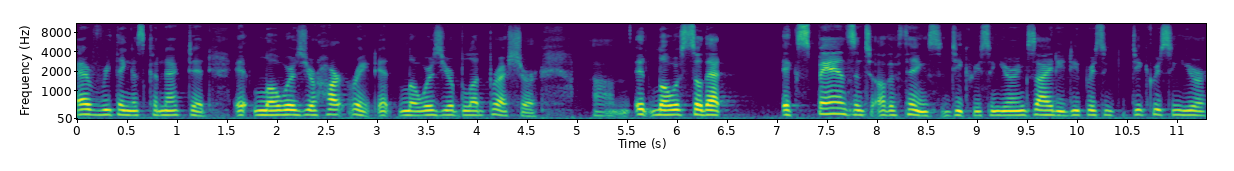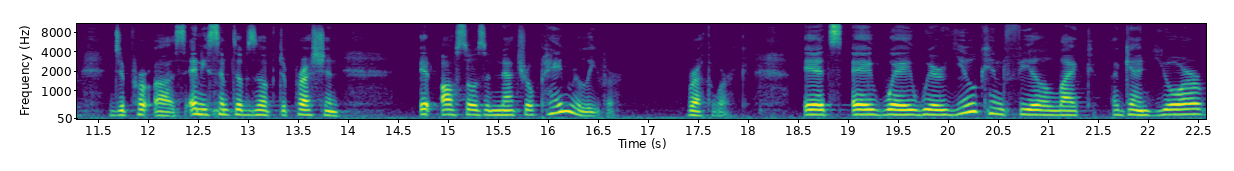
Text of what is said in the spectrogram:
Everything is connected. It lowers your heart rate, it lowers your blood pressure. Um, it lowers so that expands into other things, decreasing your anxiety, decreasing, decreasing your uh, any symptoms of depression. It also is a natural pain reliever, breath work. It's a way where you can feel like, again, you're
